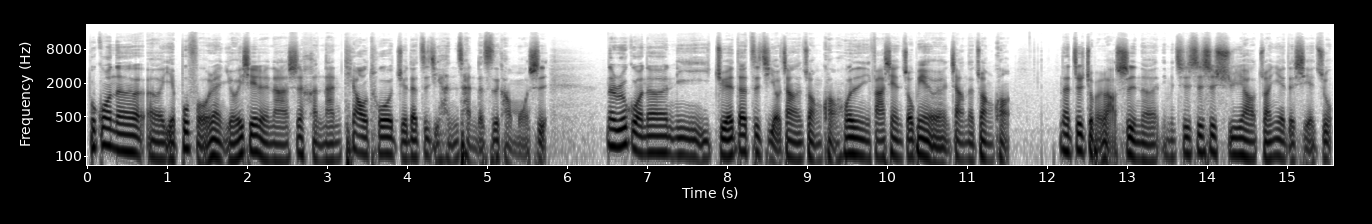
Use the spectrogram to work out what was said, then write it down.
不过呢，呃，也不否认有一些人啊是很难跳脱觉得自己很惨的思考模式。那如果呢，你觉得自己有这样的状况，或者你发现周边有人这样的状况，那这就表示呢，你们其实是需要专业的协助，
